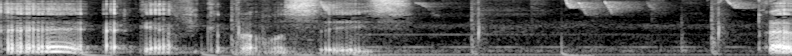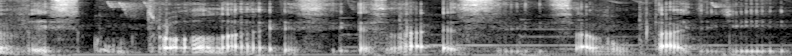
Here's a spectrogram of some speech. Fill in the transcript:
É, a guerra fica para vocês. Para ver se controla esse, essa, essa vontade de,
